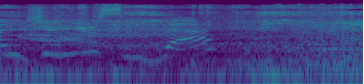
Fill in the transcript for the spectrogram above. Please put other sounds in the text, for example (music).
Zurkon Jr. see that?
